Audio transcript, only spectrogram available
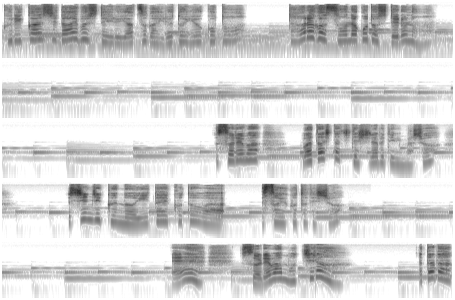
繰り返しダイブしているやつがいるということ？誰がそんなことしてるの？それは私たちで調べてみましょう。シンジ君の言いたいことはそういうことでしょええそれはもちろん。ただ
